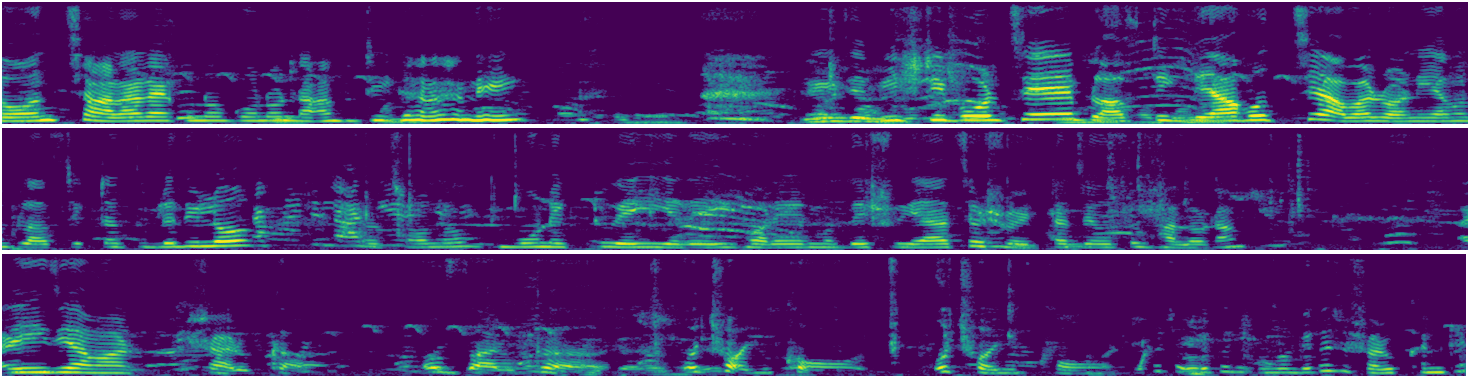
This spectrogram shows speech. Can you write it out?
লঞ্চ ছাড়ার এখনও কোনো নাম ঠিকানা নেই। এই যে বৃষ্টি পড়ছে প্লাস্টিক দেয়া হচ্ছে, আবার রনি এখন প্লাস্টিকটা তুলে দিল। চলো, বোন একটু এই এই ঘরের মধ্যে শুয়ে আছে, শরীরটা যেহেতু ভালো না। আর এই যে আমার শাহরুখ খান। ও শাহরুখ খান, ও ছয়ুক খান, ও ছয়ুক খান। দেখেছ? দেখেছ শাহরুখ খানকে?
